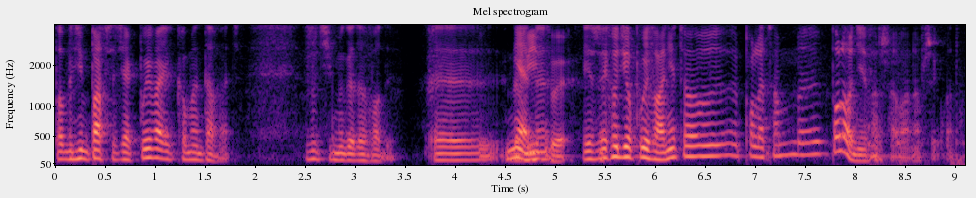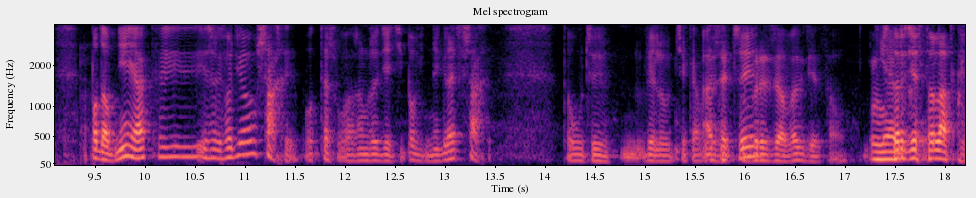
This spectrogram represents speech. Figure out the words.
bo będziemy patrzeć jak pływa i komentować. Wrzucimy go do wody. E, nie, no, Wisły. jeżeli chodzi o pływanie, to polecam Polonię Warszawa na przykład. Podobnie jak jeżeli chodzi o szachy, bo też uważam, że dzieci powinny grać w szachy. To uczy wielu ciekawych A rzeczy. brydżowe gdzie są? Nie, 40-latków.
